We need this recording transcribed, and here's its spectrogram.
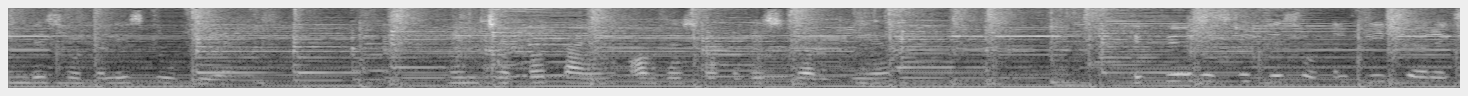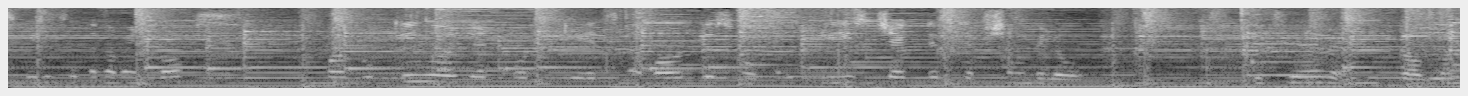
in this hotel is 2 p.m. And check-out time of this hotel is 12 p.m. If you have visited this hotel, please share your experience in the comment box. For booking or get more details about this hotel, please check description below. If you have any problem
